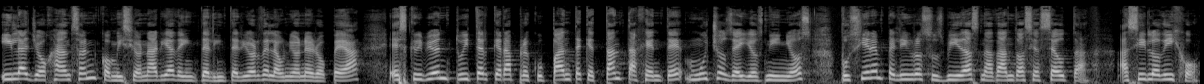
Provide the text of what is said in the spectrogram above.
Ila Johansson, comisionaria de, del Interior de la Unión Europea, escribió en Twitter que era preocupante que tanta gente, muchos de ellos niños, pusiera en peligro sus vidas nadando hacia Ceuta. Así lo dijo.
